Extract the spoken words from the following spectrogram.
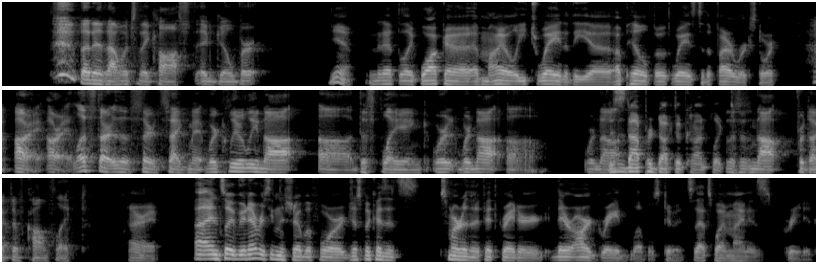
that is how much they cost in Gilbert. Yeah, and they'd have to like walk a, a mile each way to the uh, uphill both ways to the fireworks store. All right, all right. Let's start the third segment. We're clearly not uh displaying. We're we're not uh we're not. This is not productive conflict. This is not productive conflict. All right. Uh, and so if you've never seen the show before, just because it's smarter than a fifth grader, there are grade levels to it. So that's why mine is graded.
